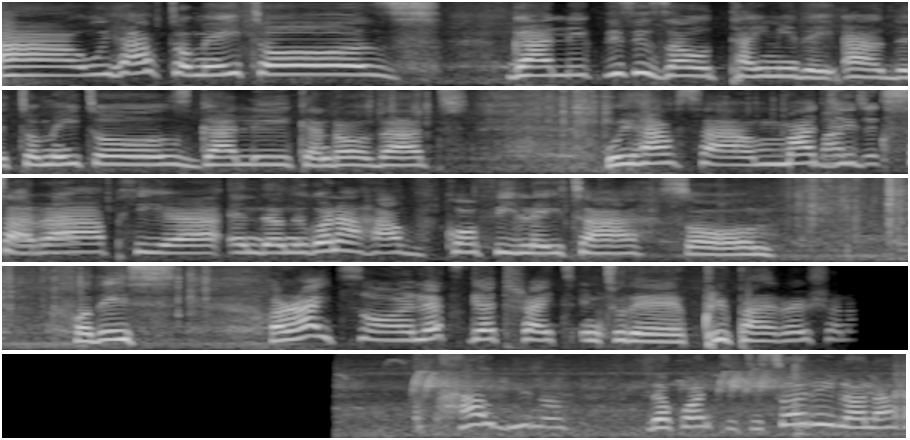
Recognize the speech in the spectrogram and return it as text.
Uh, we have tomatoes, garlic. This is how tiny they are, the tomatoes, garlic, and all that. We have some magic, Magic sarap sarap. here, and then we're gonna have coffee later. So, for this. All right, so let's get right into the preparation. How do you know the quantity? Sorry, Lola.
